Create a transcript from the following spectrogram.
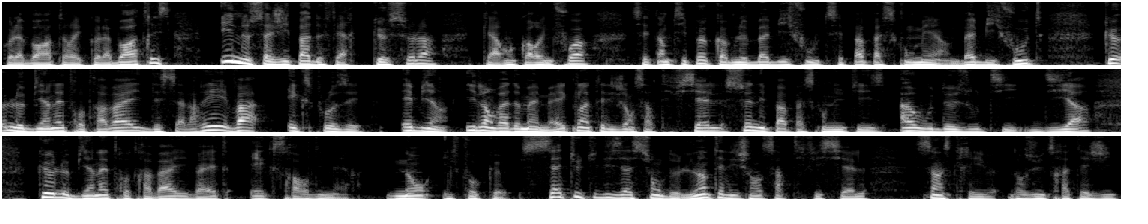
collaborateurs et collaboratrices. Il ne s'agit pas de faire que cela, car encore une fois, c'est un petit peu comme le baby-foot. C'est pas parce qu'on met un baby-foot que le bien-être au travail des salariés va exploser. Eh bien, il en va de même avec l'intelligence artificielle. Ce n'est pas parce qu'on utilise un ou deux outils d'IA que le bien-être au travail va être extraordinaire. Non, il faut que cette utilisation de l'intelligence artificielle s'inscrive dans une stratégie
